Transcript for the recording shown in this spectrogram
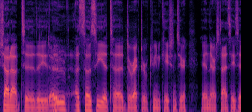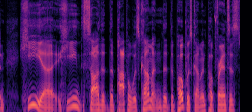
shout out to the uh, associate uh, director of communications here in the Archdiocese, and he uh, he saw that the Papa was coming, that the Pope was coming. Pope Francis.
